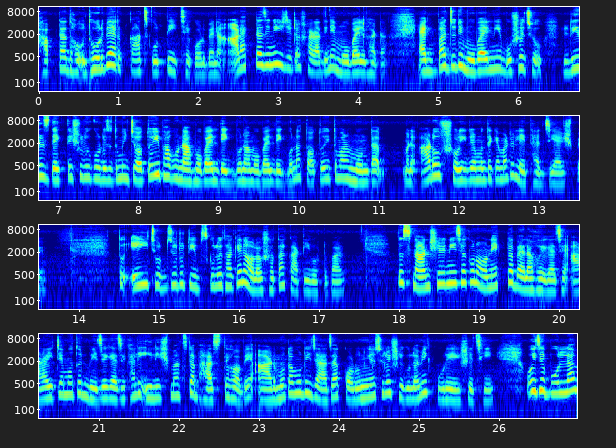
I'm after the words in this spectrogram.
ভাবটা ধরবে আর কাজ করতে ইচ্ছে করবে না। আর একটা জিনিস যেটা সারাদিনে মোবাইল ঘাটা। একবার যদি মোবাইল নিয়ে বসেছো রিলস দেখতে শুরু করেছ, তুমি যতই ভাবো না মোবাইল দেখব না, মোবাইল দেখব না, ততই তোমার মনটা মানে আরও শরীরের মধ্যে কেমন একটা লেথার্জি আসবে। তো এই ছোটো ছোটো টিপসগুলো থাকে না, অলসতা কাটিয়ে উঠবার। তো স্নান সেরে নিয়েছে এখন অনেকটা বেলা হয়ে গেছে, আড়াইটে মতন বেজে গেছে, খালি ইলিশ মাছটা ভাজতে হবে, আর মোটামুটি যা যা করণীয় ছিল সেগুলো আমি করে এসেছি। ওই যে বললাম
